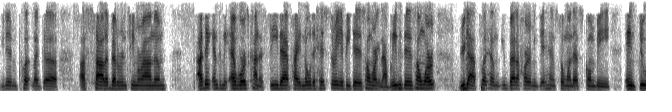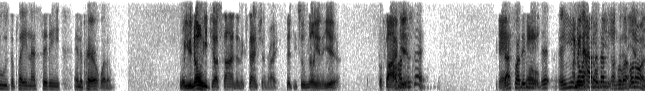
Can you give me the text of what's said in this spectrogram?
You didn't put like a a solid veteran team around him. I think Anthony Edwards kind of see that, probably know the history if he did his homework, and I believe he did his homework. You got to put him. You better hurry him and get him someone that's going to be enthused to play in that city and to pair it with him. Well, you know he just signed an extension, right? Fifty-two million a year for 5 100%. years. Yeah. That's why they so, need it. And you I know mean, what happens after. mean But, hold on.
